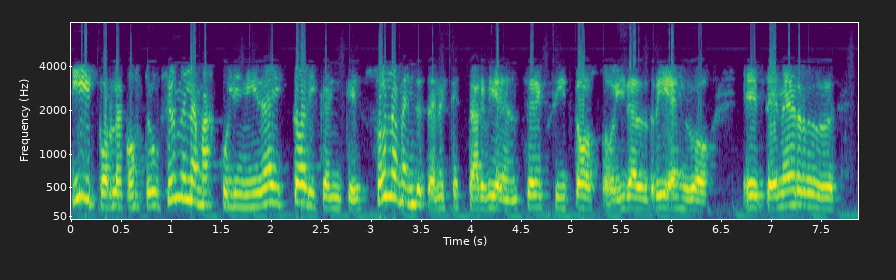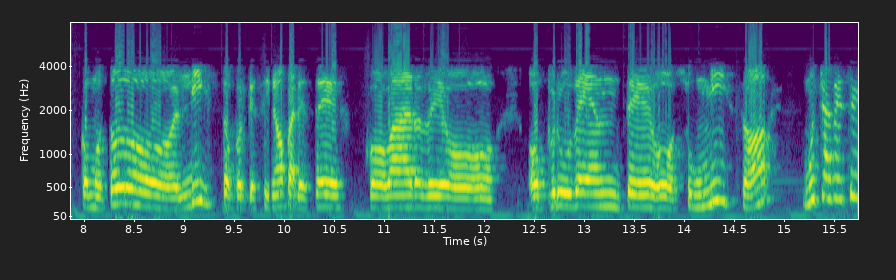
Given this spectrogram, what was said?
y por la construcción de la masculinidad histórica en que solamente tenés que estar bien, ser exitoso, ir al riesgo, eh, tener como todo listo, porque si no pareces cobarde o, o prudente o sumiso, muchas veces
